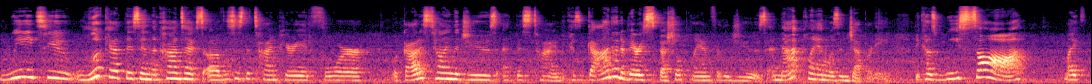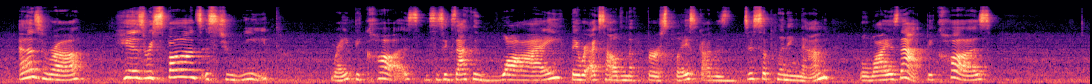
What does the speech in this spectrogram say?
we need to look at this in the context of this is the time period for what God is telling the Jews at this time because God had a very special plan for the Jews, and that plan was in jeopardy because we saw, like Ezra, his response is to weep, right? Because this is exactly why they were exiled in the first place. God was disciplining them. Well, why is that? Because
